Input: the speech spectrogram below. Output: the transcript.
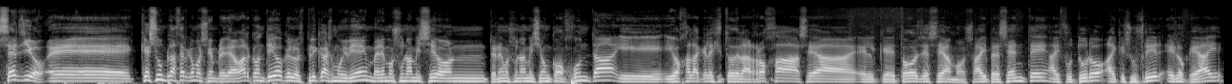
Sergio, eh, que es un placer como siempre dialogar contigo, que lo explicas muy bien. Veremos una misión, tenemos una misión conjunta y, ojalá que el éxito de la Roja sea el que todos deseamos. Hay presente, hay futuro, hay que sufrir, es lo que hay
